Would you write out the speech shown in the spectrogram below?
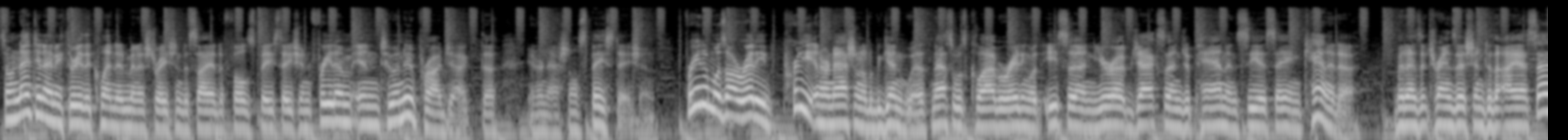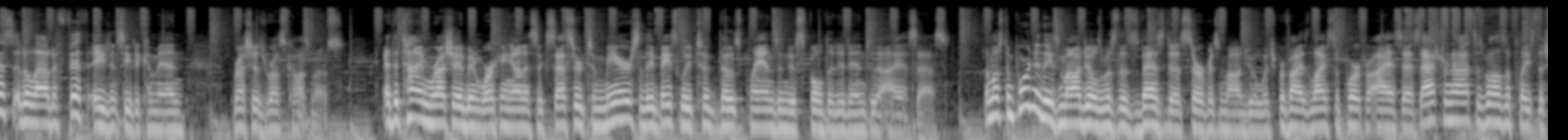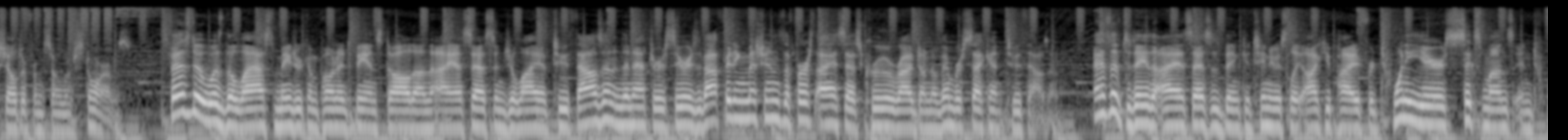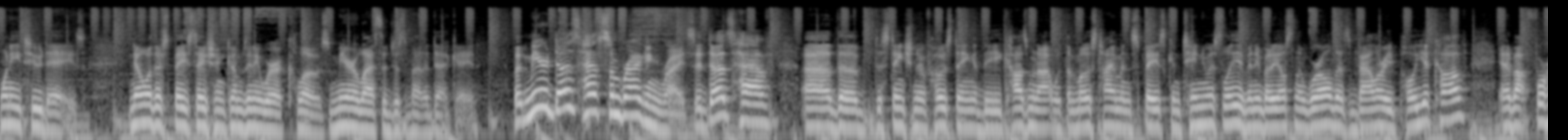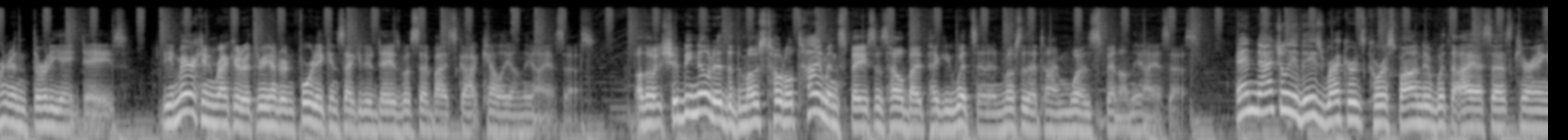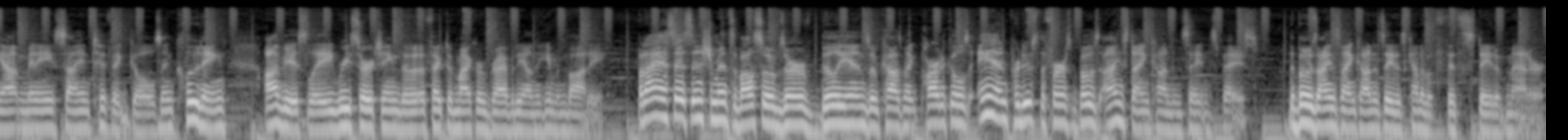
So in 1993, the Clinton administration decided to fold Space Station Freedom into a new project, the International Space Station. Freedom was already pretty international to begin with. NASA was collaborating with ESA in Europe, JAXA in Japan, and CSA in Canada. But as it transitioned to the ISS, it allowed a fifth agency to come in, Russia's Roscosmos. At the time, Russia had been working on a successor to Mir, so they basically took those plans and just folded it into the ISS. The most important of these modules was the Zvezda service module, which provides life support for ISS astronauts as well as a place to shelter from solar storms. Zvezda was the last major component to be installed on the ISS in July of 2000, and then after a series of outfitting missions, the first ISS crew arrived on November 2nd, 2000. As of today, the ISS has been continuously occupied for 20 years, 6 months, and 22 days. No other space station comes anywhere close. Mir lasted just about a decade. But Mir does have some bragging rights. It does have uh, the distinction of hosting the cosmonaut with the most time in space continuously of anybody else in the world. That's Valery Polyakov at about 438 days. The American record of 340 consecutive days was set by Scott Kelly on the ISS. Although it should be noted that the most total time in space is held by Peggy Whitson, and most of that time was spent on the ISS. And naturally, these records corresponded with the ISS carrying out many scientific goals, including, obviously, researching the effect of microgravity on the human body. But ISS instruments have also observed billions of cosmic particles and produced the first Bose Einstein condensate in space. The Bose Einstein condensate is kind of a fifth state of matter.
